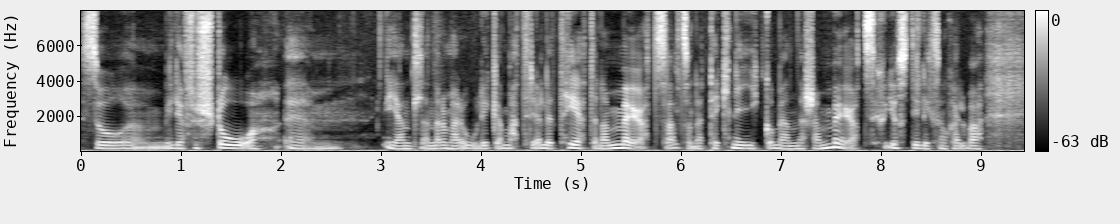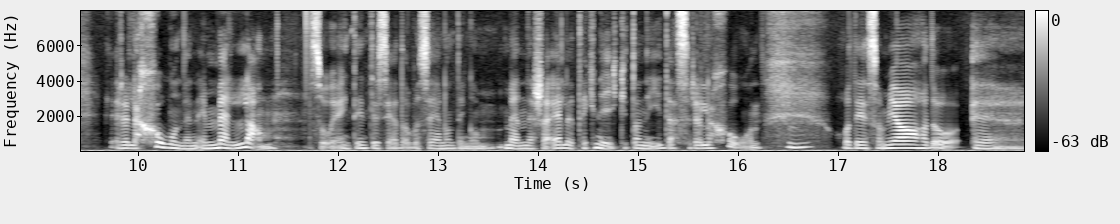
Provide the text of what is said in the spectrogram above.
så vill jag förstå um, egentligen när de här olika materialiteterna möts, alltså när teknik och människa möts, just i liksom själva relationen emellan. Så jag är inte intresserad av att säga någonting om människa eller teknik utan i dess relation. Mm. Och det som jag har då eh,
